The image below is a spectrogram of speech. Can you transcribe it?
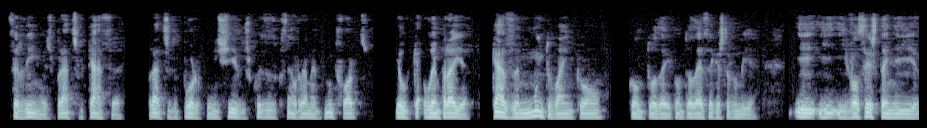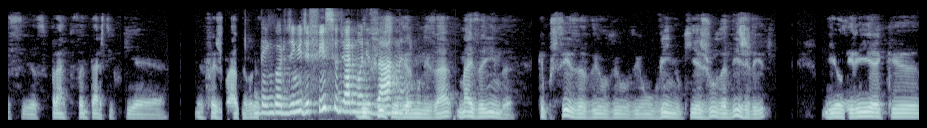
sardinhas, pratos de caça, pratos de porco enchidos, coisas que são realmente muito fortes. Ele lampreia, casa muito bem com, com, toda, com toda essa gastronomia. E, e, e vocês têm aí esse, esse, prato fantástico que é a feijoada. Bem gordinho e difícil de harmonizar, difícil né? de harmonizar, mais ainda que precisa de, de, de um vinho que ajuda a digerir. E eu diria que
